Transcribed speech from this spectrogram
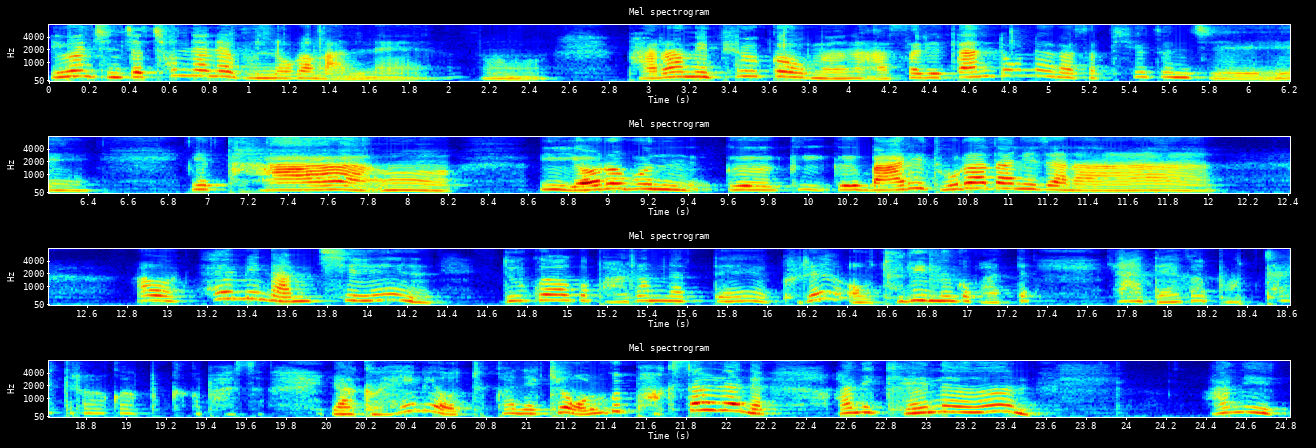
이건 진짜 천년의 분노가 많네. 어, 바람이 피울 거면 아싸리 딴 동네 가서 피우든지 이게 다 어, 이 여러분 그, 그, 그 말이 돌아다니잖아. 아우 혜미 남친 누구하고 바람났대. 그래? 어 둘이 있는 거 봤대? 야 내가 모텔 들어가 거 봤어. 야그 혜미 어떡하냐? 걔 얼굴 박살내네. 아니 걔는 아니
